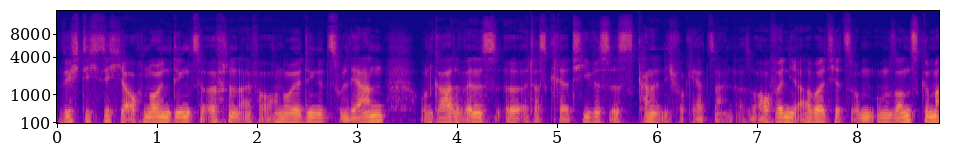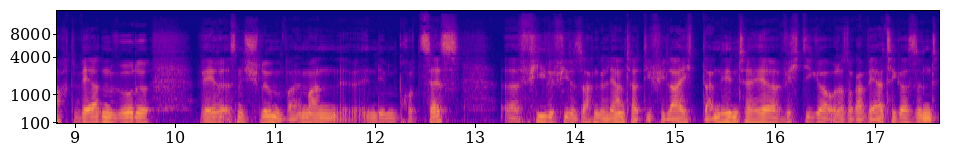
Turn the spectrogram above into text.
wichtig, sich ja auch neuen Dingen zu öffnen, einfach auch neue Dinge zu lernen. Und gerade wenn es äh, etwas Kreatives ist, kann es nicht verkehrt sein. Also auch wenn die Arbeit jetzt um, umsonst gemacht werden würde, wäre es nicht schlimm, weil man äh, in dem Prozess äh, viele, viele Sachen gelernt hat, die vielleicht dann hinterher wichtiger oder sogar wertiger sind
